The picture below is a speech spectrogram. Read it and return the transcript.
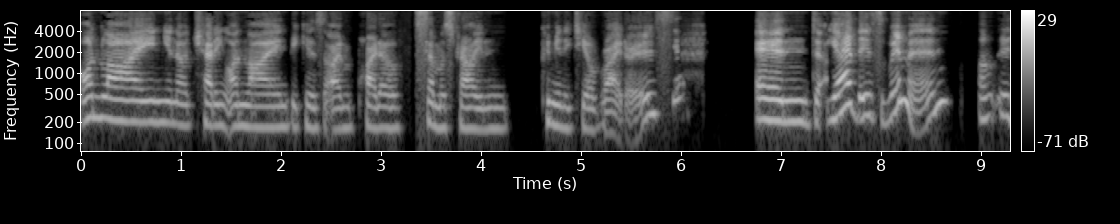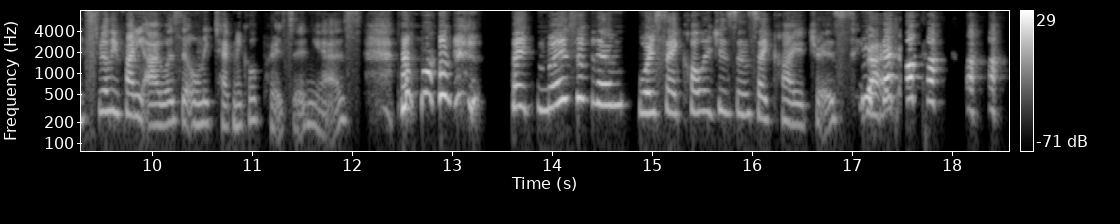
online, you know, chatting online because I'm part of some Australian community of writers. Yeah. And yeah, these women, um, it's really funny. I was the only technical person, yes. but most of them were psychologists and psychiatrists. Right.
